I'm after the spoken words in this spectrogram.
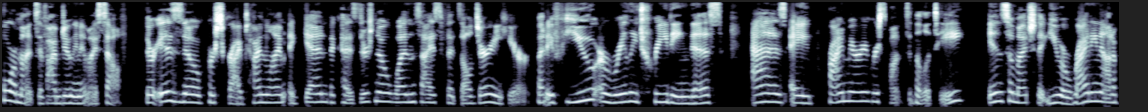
four months if I'm doing it myself. There is no prescribed timeline again because there's no one size fits all journey here. But if you are really treating this as a primary responsibility, in so much that you are writing out a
